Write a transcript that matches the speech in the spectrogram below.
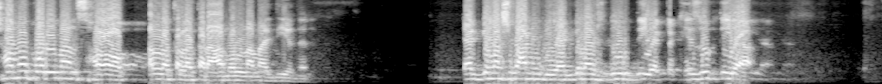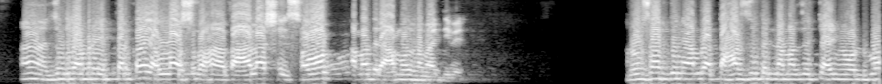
সম পরিমাণ সব আল্লাহ তালা তার আমল নামায় দিয়ে দেন। এক গ্লাস পানি দিয়ে, এক গ্লাস দুধ দিয়ে, একটা খেজুর দিয়া। হ্যাঁ যদি আমরা ইফতার করি, আল্লাহ ওয়া সেই সওয়াব আমাদের আমল নামায় দিবেন। রোজার দিনে আমরা তাহাজ্জুদের নামাজের টাইমে উঠবো,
